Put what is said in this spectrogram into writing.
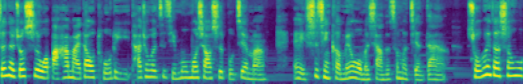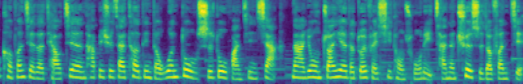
真的就是我把它埋到土里，它就会自己默默消失不见吗？哎，事情可没有我们想的这么简单啊！所谓的生物可分解的条件，它必须在特定的温度、湿度环境下，那用专业的堆肥系统处理，才能确实的分解。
